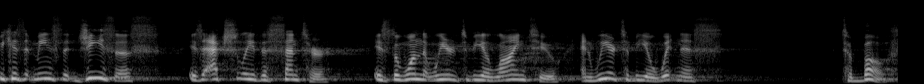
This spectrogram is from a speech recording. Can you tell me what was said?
because it means that Jesus is actually the center is the one that we are to be aligned to, and we are to be a witness to both.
